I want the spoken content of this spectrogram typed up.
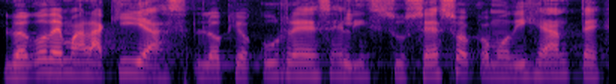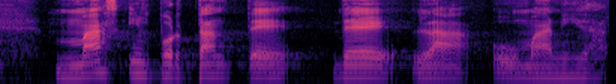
luego de Malaquías lo que ocurre es el suceso, como dije antes, más importante de la humanidad.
